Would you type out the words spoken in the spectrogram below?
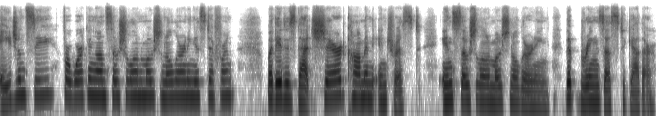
agency for working on social and emotional learning is different, but it is that shared common interest in social and emotional learning that brings us together.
